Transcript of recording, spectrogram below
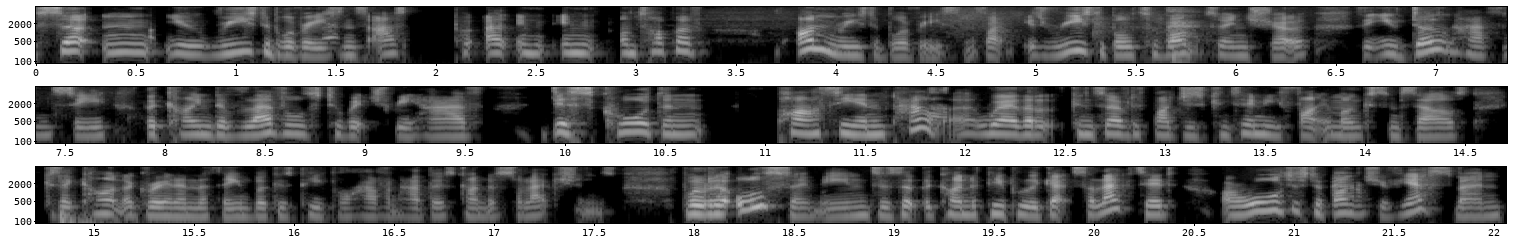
certain you know, reasonable reasons as uh, in, in on top of unreasonable reasons. Like it's reasonable to want to ensure that you don't have and see the kind of levels to which we have discordant party in power where the conservative parties continue fighting amongst themselves because they can't agree on anything because people haven't had those kind of selections. But what it also means is that the kind of people who get selected are all just a bunch of yes men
